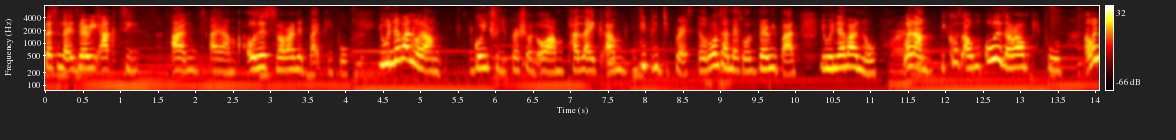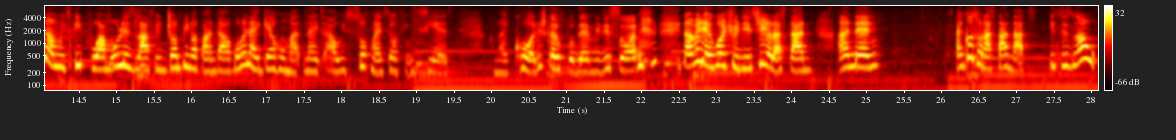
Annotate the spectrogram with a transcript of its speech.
person that is very active and I am always surrounded by people. You will never know that I'm going through depression or I'm like I'm deeply depressed. There was one time that was very bad. You will never know Right. when I'm because I'm always around people. And when I'm with people, I'm always laughing, jumping up and down. But when I get home at night, I will soak myself in tears. I'm like, God, which kind of problem is this one? now when they go through this, you understand? And then I got to understand that it is now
